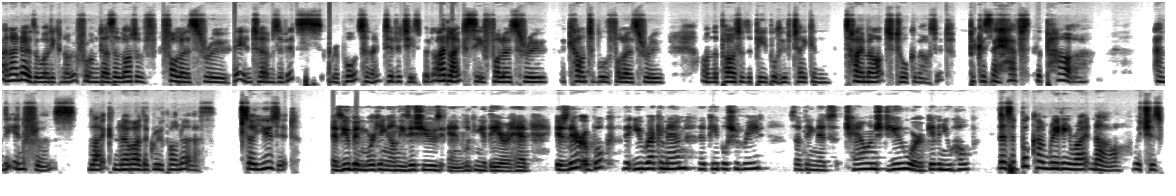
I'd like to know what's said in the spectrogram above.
and I know the World Economic Forum does a lot of follow through in terms of its reports and activities, but I'd like to see follow through, accountable follow through on the part of the people who've taken time out to talk about it because they have the power and the influence like no other group on earth. So use it. As you've been working on these issues and looking at the year ahead, is there a book that you recommend that people should read? Something that's challenged you or given you hope? There's a book I'm reading right now, which is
